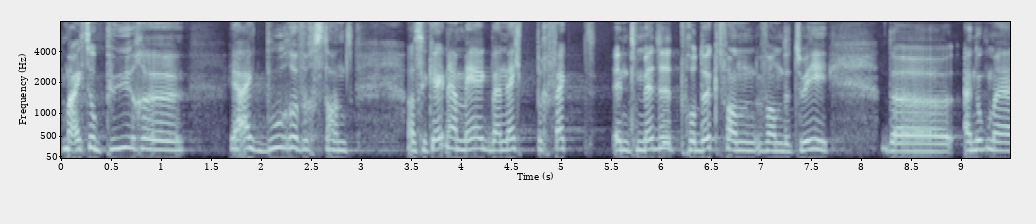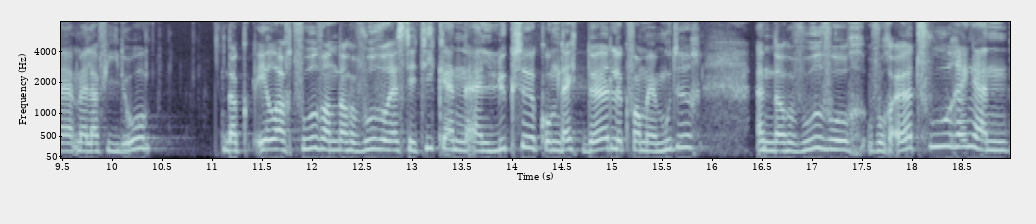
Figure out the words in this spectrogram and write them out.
Maar echt zo puur, eh, ja, echt boerenverstand. Als je kijkt naar mij, ik ben echt perfect in het midden, het product van, van de twee. De, en ook met, met La Fido dat ik heel hard voel van dat gevoel voor esthetiek en, en luxe komt echt duidelijk van mijn moeder. En dat gevoel voor, voor uitvoering en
